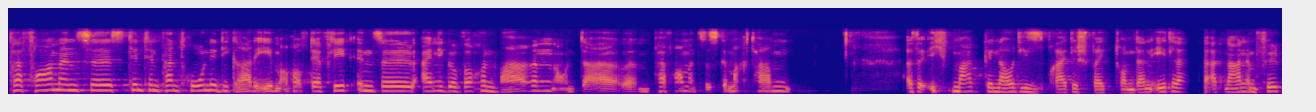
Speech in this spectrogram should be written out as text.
Performances, Tintin Pantrone, die gerade eben auch auf der Fletinsel einige Wochen waren und da ähm, Performances gemacht haben also ich mag genau dieses breite Spektrum. Dann Edler Adnan im, Film,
